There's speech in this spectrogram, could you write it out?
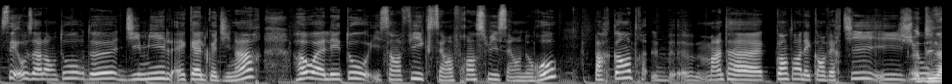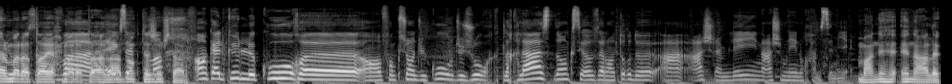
c'est aux alentours de 10 000 et quelques dinars هو les taux ils sont fixes c'est en francs suisses et en euros باغ كونتر معناتها كونت اون لي كونفيرتي يجيو دينار مره طايح مره طالع دونك تنجمش تعرف اون كالكول لو كور اون فونكسيون دو كور دو جور وقت الكلاس دونك سي اوز الونتور دو 10 ملايين 10 ملايين و500 معناها أنا على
